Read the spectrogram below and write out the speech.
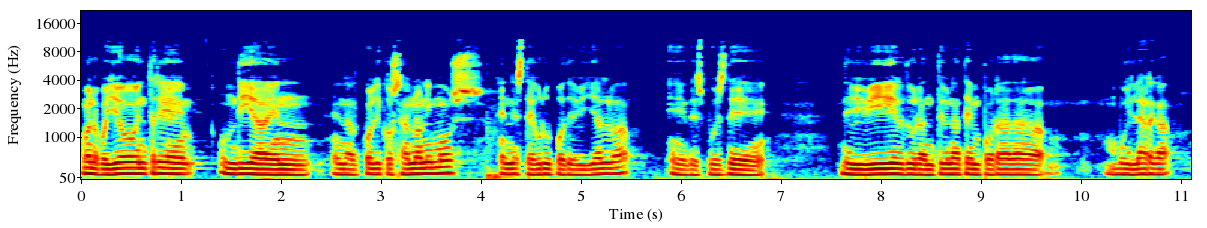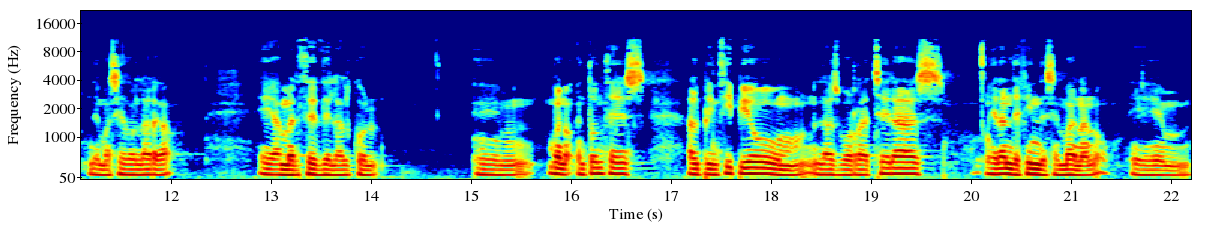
Bueno, pues yo entré un día en, Alcohólicos Anónimos, en este grupo de Villalba, eh, después de, vivir durante una temporada muy larga, demasiado larga, eh, a merced del alcohol. Em, bueno, entonces al principio las borracheras eran de fin de semana, ¿no? Em,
